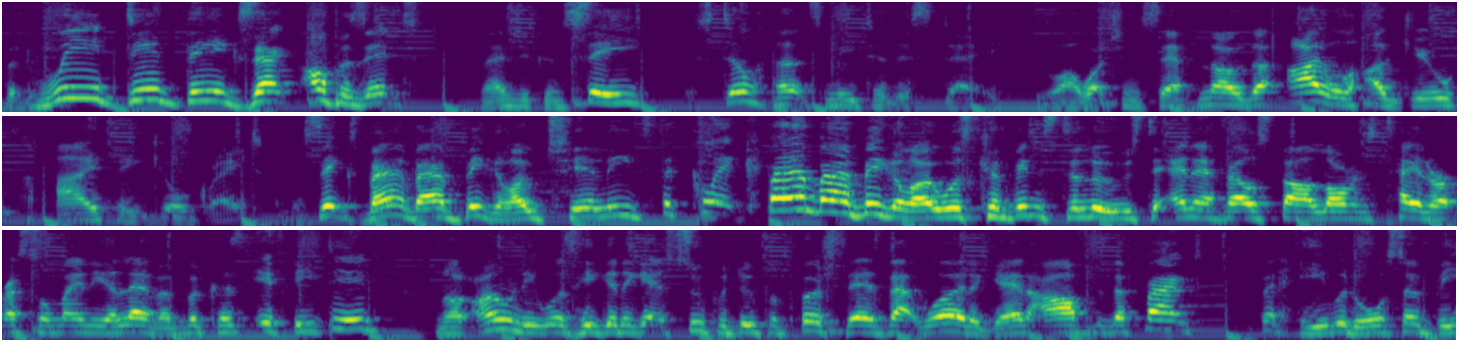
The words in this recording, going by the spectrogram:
But we did the exact opposite, and as you can see, it still hurts me to this day. You are watching Seth, know that I will hug you. I think you're great. Number six, Bam Bam Bigelow cheerleads the Kliq. Bam Bam Bigelow was convinced to lose to NFL star Lawrence Taylor at WrestleMania 11 because if he did, not only was he going to get super duper push, there's that word again, after the fact, but he would also be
